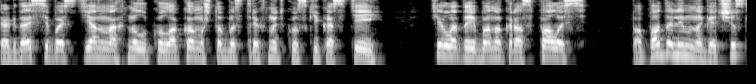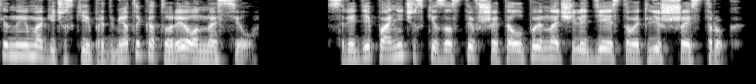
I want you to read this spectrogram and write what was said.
Когда Себастьян махнул кулаком, чтобы стряхнуть куски костей, тело Дейбанок распалось, попадали многочисленные магические предметы, которые он носил. Среди панически застывшей толпы начали действовать лишь шесть рук.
